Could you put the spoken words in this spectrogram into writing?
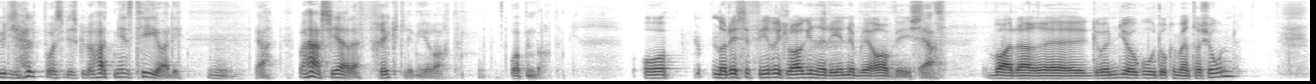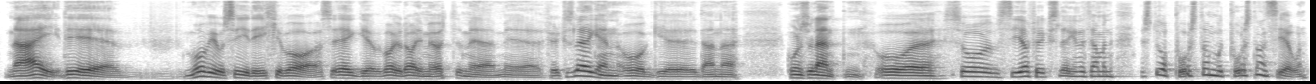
Gud hjelpe oss, vi skulle hatt minst ti av de. Mm. Ja, For her skjer det fryktelig mye rart. Åpenbart. Og når disse fire klagene dine ble avvist, ja. var det uh, grundig og god dokumentasjon? Nei, det må vi jo si det ikke var. Altså, jeg var jo da i møte med, med fylkeslegen og uh, denne konsulenten. Og uh, så sier fylkeslegen at ja, men det står påstand mot påstand, sier hun.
